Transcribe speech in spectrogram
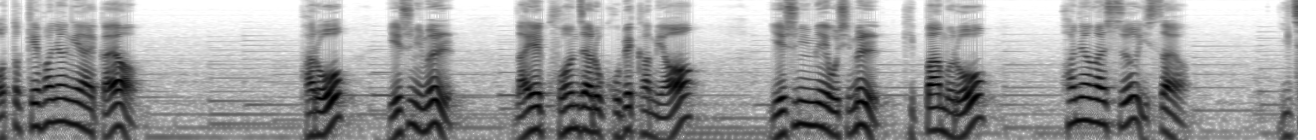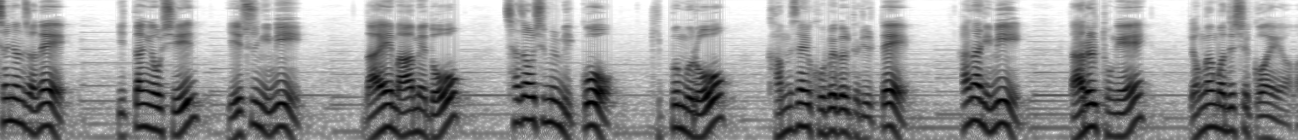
어떻게 환영해야 할까요? 바로 예수님을 나의 구원자로 고백하며 예수님의 오심을 기뻐함으로 환영할 수 있어요. 2000년 전에 이 땅에 오신 예수님이 나의 마음에도 찾아오심을 믿고 기쁨으로 감사의 고백을 드릴 때 하나님이 나를 통해 영광 받으실 거예요.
